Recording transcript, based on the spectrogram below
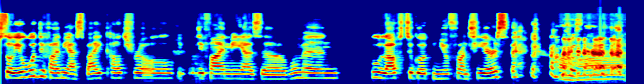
so you would define me as bicultural. You would define me as a woman who loves to go to new frontiers. uh-huh, uh-huh,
